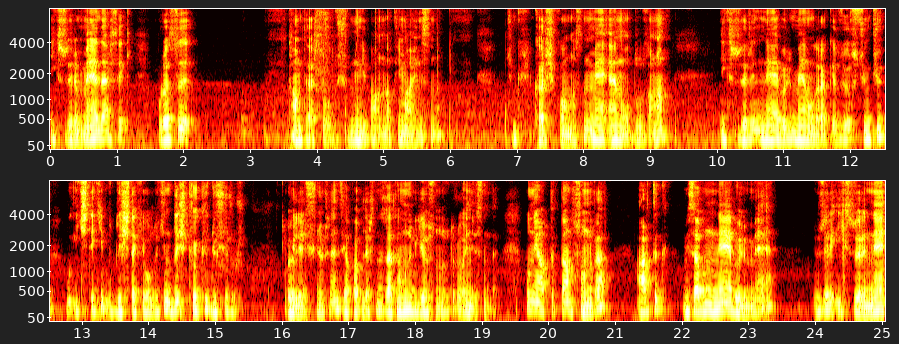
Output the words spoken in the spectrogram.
x üzeri m dersek burası tam tersi oldu. Şunun gibi anlatayım aynısını. Çünkü karışık olmasın. m n olduğu zaman x üzeri n bölü m olarak yazıyoruz. Çünkü bu içteki bu dıştaki olduğu için dış kökü düşürür. Öyle düşünürseniz yapabilirsiniz. Zaten bunu biliyorsunuzdur öncesinde. Bunu yaptıktan sonra artık mesela bunu n bölü m üzeri x üzeri n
